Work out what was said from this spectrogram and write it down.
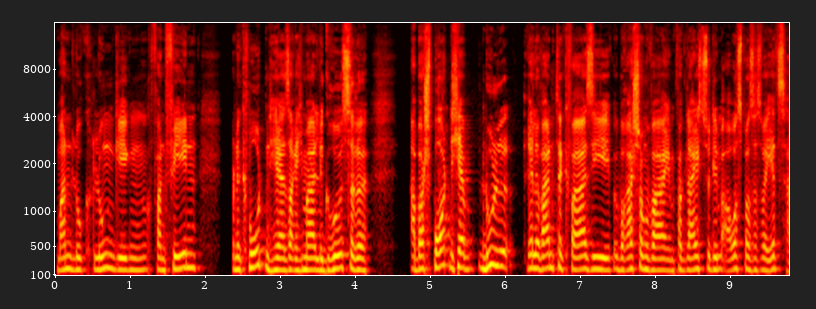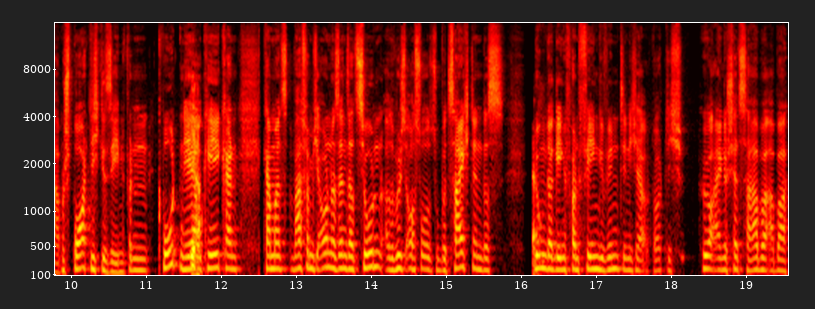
Manluk Lung gegen Van Feen von den Quoten her, sag ich mal, eine größere, aber sportlicher null relevante quasi Überraschung war im Vergleich zu dem Ausmaß, was wir jetzt haben. Sportlich gesehen. Von den Quoten her, ja. okay, kann, kann man war für mich auch eine Sensation, also würde ich es auch so, so bezeichnen, dass ja. Lung dagegen Van Feen gewinnt, den ich ja deutlich höher eingeschätzt habe, aber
